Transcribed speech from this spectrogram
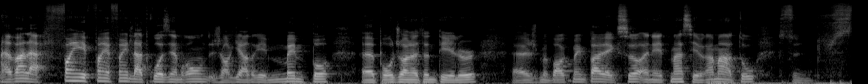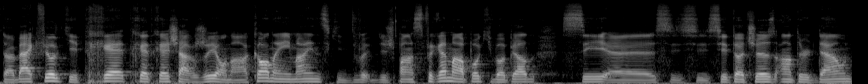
avant la fin, fin, fin de la troisième ronde, je regarderai même pas euh, pour Jonathan Taylor. Euh, je me baque même pas avec ça. Honnêtement, c'est vraiment tôt. C'est un backfield qui est très, très, très chargé. On a encore dans minds qui, je pense vraiment pas qu'il va perdre ses, euh, touches en third down.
